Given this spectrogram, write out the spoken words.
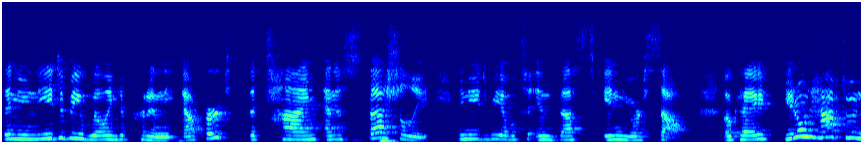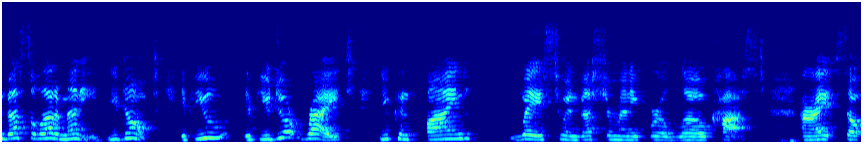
then you need to be willing to put in the effort, the time, and especially you need to be able to invest in yourself okay you don't have to invest a lot of money you don't if you if you do it right you can find ways to invest your money for a low cost. All right. So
